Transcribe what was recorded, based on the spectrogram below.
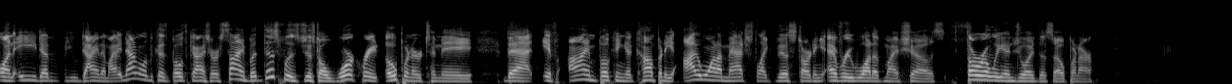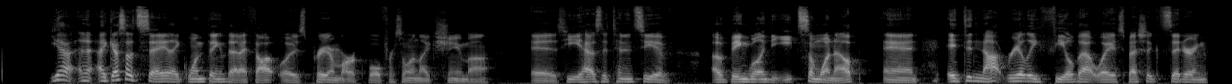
on AEW Dynamite. Not only because both guys are signed, but this was just a work rate opener to me that if I'm booking a company, I want a match like this starting every one of my shows. Thoroughly enjoyed this opener. Yeah, and I guess I'd say like one thing that I thought was pretty remarkable for someone like CIMA is he has a tendency of of being willing to eat someone up, and it did not really feel that way, especially considering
